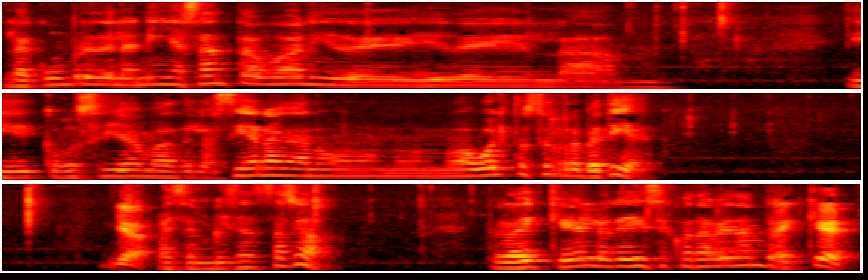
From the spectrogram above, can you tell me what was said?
la cumbre de la niña santa weón, y de, y de la y cómo se llama de la ciénaga no, no, no ha vuelto a ser repetida Ya. esa es mi sensación pero hay que ver lo que dice JP Hay también que ver.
